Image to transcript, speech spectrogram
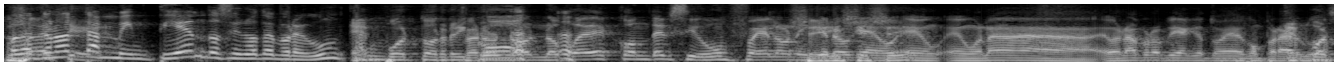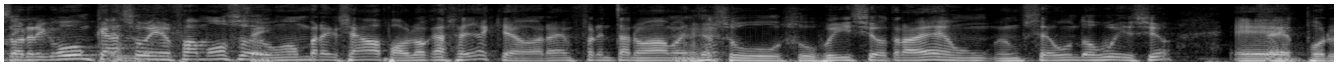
Porque tú no que estás mintiendo si no te preguntan. En Puerto Rico, Pero no, no puedes esconder si hubo un felony, Sí, creo sí, que sí. En, en una, en una propiedad que tú vayas a comprar. En algo Puerto así. Rico hubo un caso bien famoso de un hombre que se llama Pablo Casellas que ahora enfrenta nuevamente su, su juicio otra vez, un, un segundo juicio, eh, Sí. por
